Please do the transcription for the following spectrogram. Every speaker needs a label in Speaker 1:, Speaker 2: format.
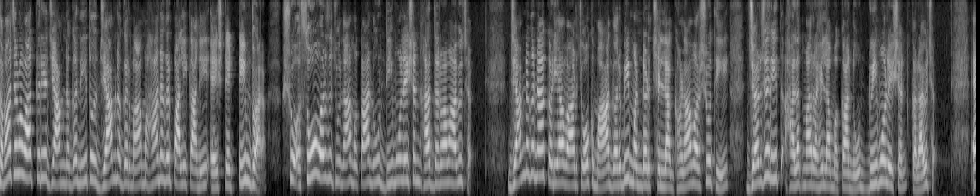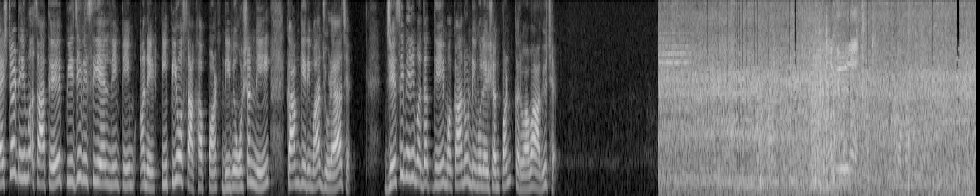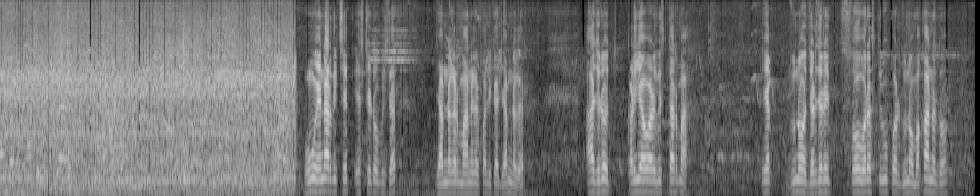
Speaker 1: સમાચારમાં વાત કરીએ જામનગરની, તો જામનગરમાં મહાનગરપાલિકાની એસ્ટેટ ટીમ દ્વારા સો વર્ષ જૂના મકાનનું ડિમોલેશન હાથ ધરવામાં આવ્યું છે. જામનગરના કડિયાવાડ ચોકમાં ગરબી મંડળ છેલ્લા ઘણા વર્ષોથી જર્જરિત હાલતમાં રહેલા મકાનનું ડિમોલેશન કરાયું છે. એસ્ટર ટીમ સાથે પીજીવીસીએલની ટીમ અને ટીપીઓ શાખા પણ ડિમોશનની કામગીરીમાં જોડાયા છે. જેસીબીની મદદથી મકાનનું ડિમોલેશન પણ કરવામાં આવ્યું છે.
Speaker 2: હું NR Dixit, estate officer, Jamnagar મહાનગરપાલિકા જામનગર. આજરોજ કડિયાવાડ વિસ્તારમાં એક જૂનો જર્જરિત સો વર્ષથી ઉપર જૂનો મકાન હતો.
